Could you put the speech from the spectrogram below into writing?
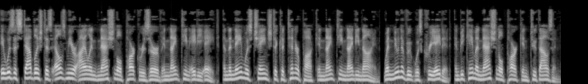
It was established as Ellesmere Island National Park Reserve in 1988, and the name was changed to Quttinirpaaq in 1999, when Nunavut was created, and became a national park in 2000.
